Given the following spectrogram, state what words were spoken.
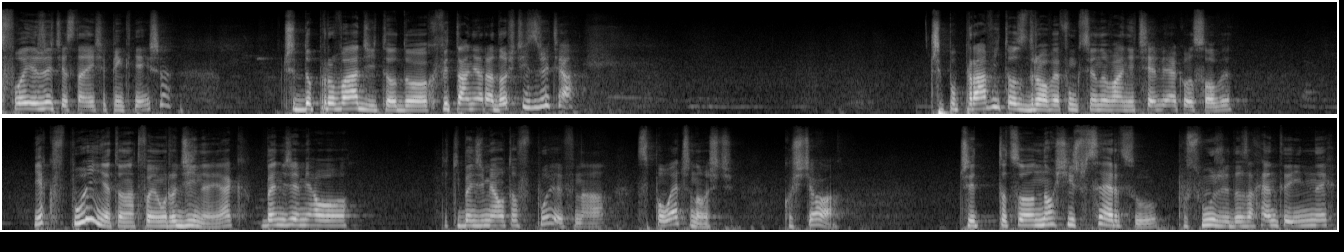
Twoje życie stanie się piękniejsze? Czy doprowadzi to do chwytania radości z życia? Czy poprawi to zdrowe funkcjonowanie Ciebie jako osoby? Jak wpłynie to na Twoją rodzinę? Jak będzie miało, jaki będzie miało to wpływ na społeczność Kościoła? Czy to, co nosisz w sercu, posłuży do zachęty innych?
